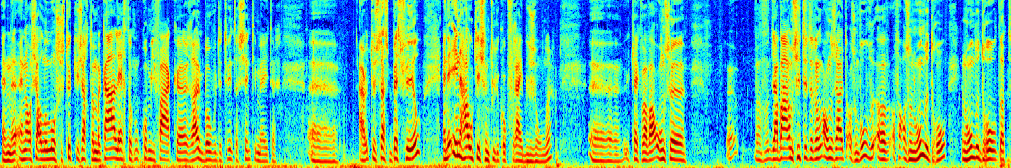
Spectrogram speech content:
En, en als je alle losse stukjes achter elkaar legt, dan kom je vaak ruim boven de 20 centimeter uit. Dus dat is best veel. En de inhoud is natuurlijk ook vrij bijzonder. Uh, kijk, waar, waar onze. Ja, waarom ziet het er dan anders uit als een, wolf, uh, of als een hondendrol? Een hondendrol dat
